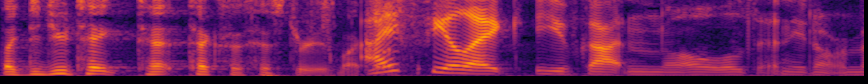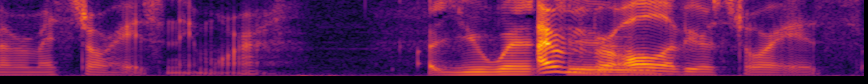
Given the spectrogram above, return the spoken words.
Like, did you take te- Texas history? Is my I feel like you've gotten old and you don't remember my stories anymore. You went I remember all of your stories.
